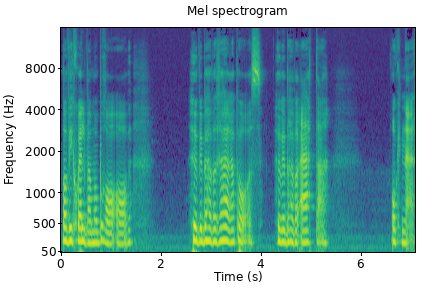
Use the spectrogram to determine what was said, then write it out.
Vad vi själva mår bra av, hur vi behöver röra på oss, hur vi behöver äta och när.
